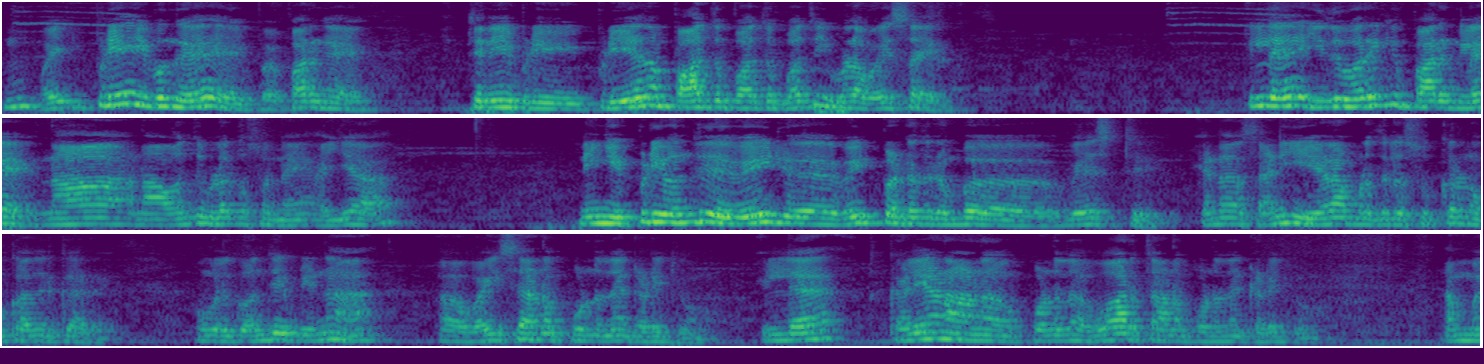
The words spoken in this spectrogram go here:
ம், இப்படியே இவங்க இப்போ பாருங்கள் சரி இப்படி இப்படியே தான் பார்த்து பார்த்து பார்த்து இவ்வளோ வயசாயிருக்கு. இல்லை இது வரைக்கும் பாருங்களேன் நான் நான் வந்து விளக்கம் சொன்னேன் ஐயா நீங்கள் இப்படி வந்து வெயிட் வெயிட் பண்ணுறது ரொம்ப வேஸ்ட்டு ஏன்னா சனி ஏழாம் இடத்துல சுக்கரன் உட்காந்துருக்காரு உங்களுக்கு வந்து எப்படின்னா வயசான பொண்ணு தான் கிடைக்கும். இல்லை கல்யாணம் ஆன பொண்ணு தான் விவாரத்தான பொண்ணு தான் கிடைக்கும். நம்ம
